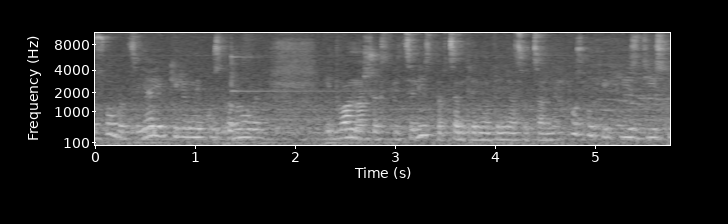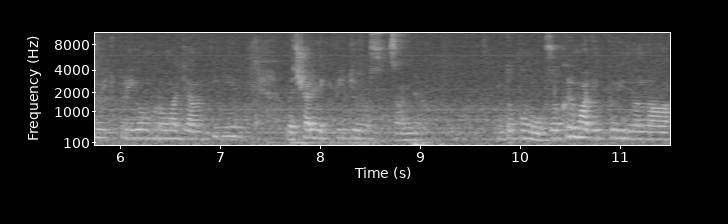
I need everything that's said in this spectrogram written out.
особи. Це я як керівник установи. І два наших спеціаліста в центрі надання соціальних послуг, які здійснюють прийом громадян, і начальник відділу соціальних допомог. Зокрема, відповідно на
